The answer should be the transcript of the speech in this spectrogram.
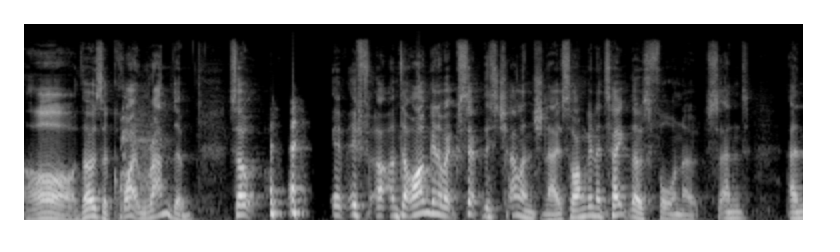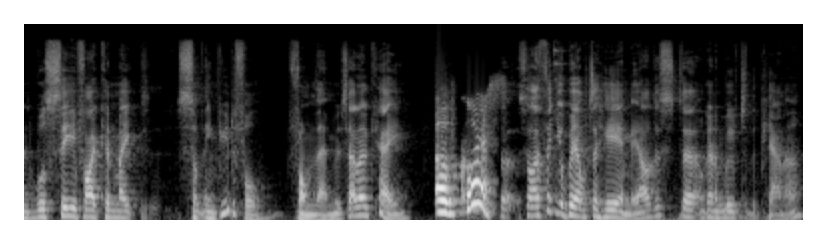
Oh, those are quite random. So if, if uh, I'm going to accept this challenge now, so I'm going to take those four notes and and we'll see if I can make something beautiful from them. Is that okay? Of course. So, so I think you'll be able to hear me. I'll just uh, I'm going to move to the piano,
